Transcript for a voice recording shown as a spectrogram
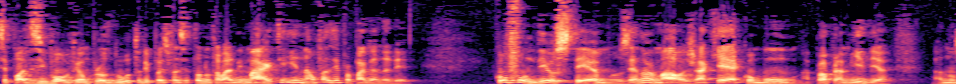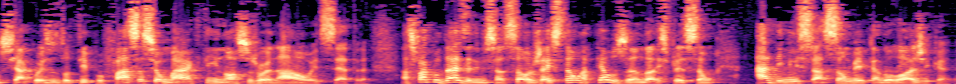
Você pode desenvolver um produto, depois fazer todo um trabalho de marketing e não fazer propaganda dele. Confundir os termos é normal, já que é comum a própria mídia anunciar coisas do tipo faça seu marketing em nosso jornal, etc. As faculdades de administração já estão até usando a expressão administração mercadológica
